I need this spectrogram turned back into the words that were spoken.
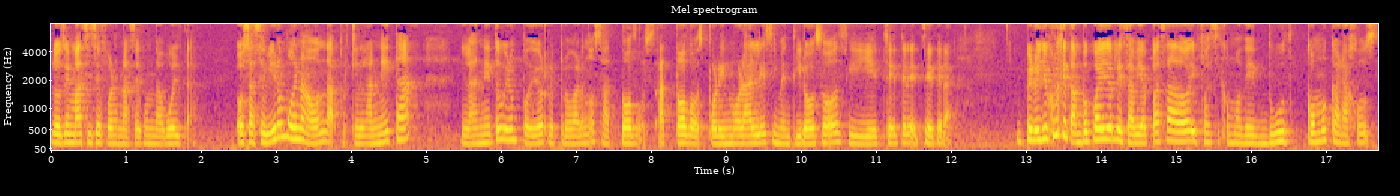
Los demás sí se fueron a segunda vuelta. O sea, se vieron buena onda, porque la neta, la neta hubieran podido reprobarnos a todos, a todos, por inmorales y mentirosos y etcétera, etcétera. Pero yo creo que tampoco a ellos les había pasado y fue así como de, dude, ¿cómo carajos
